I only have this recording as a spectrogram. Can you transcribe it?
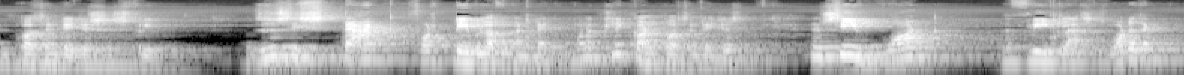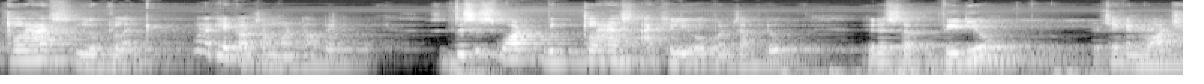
and percentages is free. This is the stack for table of content. I'm going to click on percentages and see what the free classes. What does a class look like? I'm going to click on some one topic. So this is what the class actually opens up to. There is a video which you can watch.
